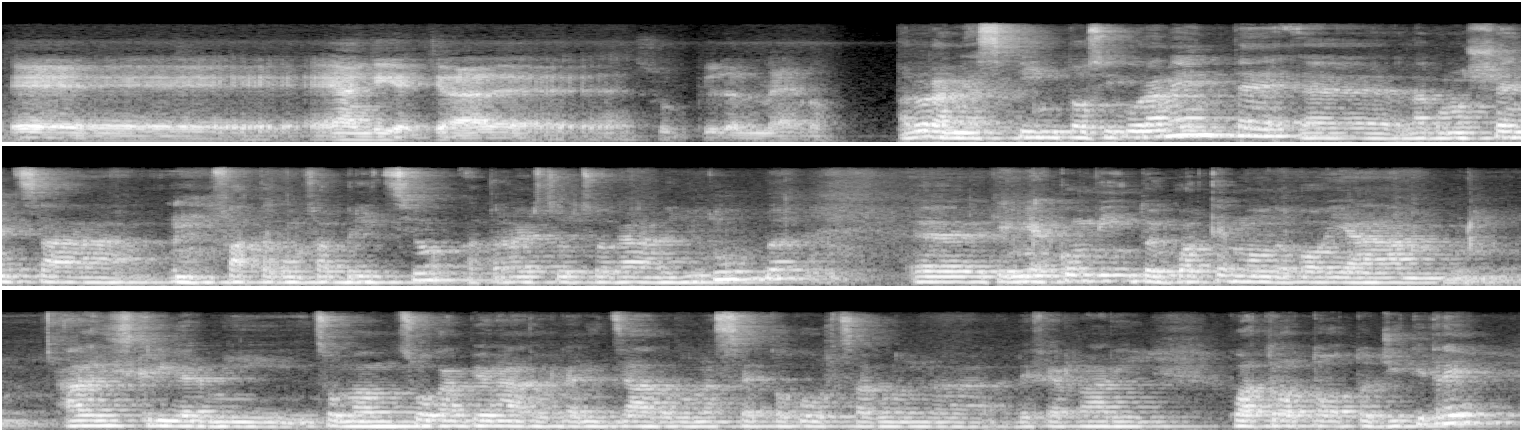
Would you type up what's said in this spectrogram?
e, e anche chiacchierare sul più del meno. Allora mi ha spinto sicuramente eh, la conoscenza fatta con Fabrizio attraverso il suo canale YouTube eh, che mi ha convinto in qualche modo poi a, ad iscrivermi insomma, a un suo campionato organizzato con assetto corsa con uh, le Ferrari 488 GT3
